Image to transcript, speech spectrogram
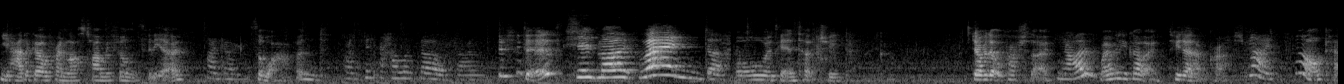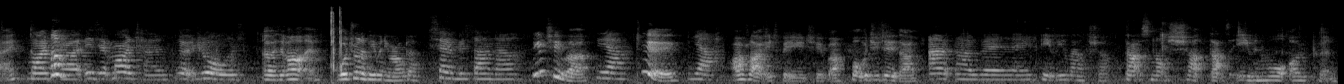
You had a girlfriend last time we filmed this video. I don't. So what happened? I didn't have a girlfriend. Yes, you did. She's my friend. Oh, it's getting touchy. Do you have a little crush though? No. Where are you going? So you don't have a crush? No. Oh, okay. My turn. Is it my turn? No, it's yours. Oh, is it mine? What do you want to be when you're older? Same as Anna. YouTuber. Yeah. Do you? Yeah. I'd like you to be a YouTuber. What would you do though? I don't know really. Keep your mouth shut. That's not shut, that's even more open.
